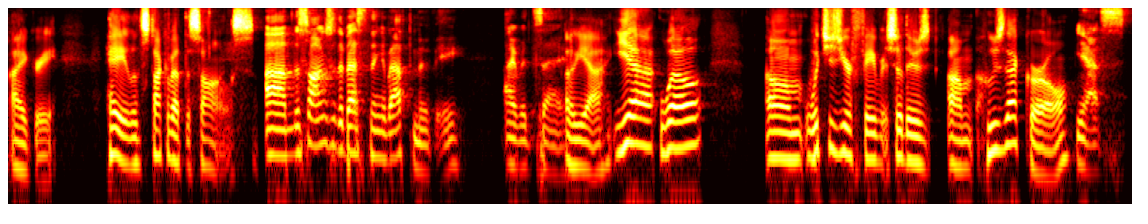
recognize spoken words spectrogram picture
I agree. Hey, let's talk about the songs. Um, the songs are the best thing about the movie, I would say. Oh yeah, yeah. Well, um, which is your favorite? So there's um, who's that girl yes,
